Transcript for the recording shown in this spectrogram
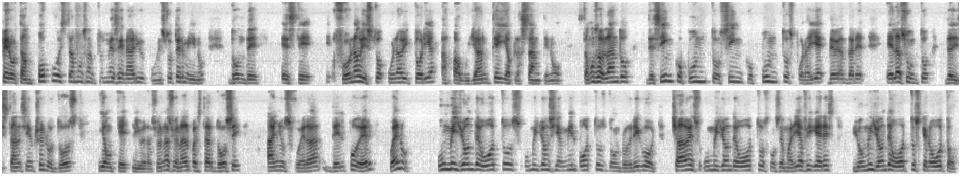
pero tampoco estamos ante un escenario, y con esto termino, donde este, fue una, una victoria apabullante y aplastante, no. Estamos hablando de 5.5 puntos, por ahí debe andar el, el, asunto de distancia entre los dos, y aunque Liberación Nacional va a estar 12 años fuera del poder, bueno, un millón de votos, un millón cien mil votos, don Rodrigo Chávez, un millón de votos, José María Figueres, y un millón de votos que no votó,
